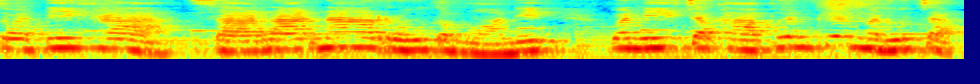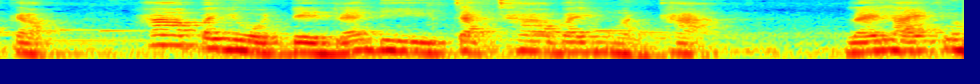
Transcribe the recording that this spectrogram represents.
สวัสดีค่ะ สาระน่ารู้กับหมอนิด วันนี้จะพาเพื่อนๆมารู้จักกับ 5 ประโยชน์เด่นและดีจากชาใบหม่อนค่ะ หลายๆ คน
